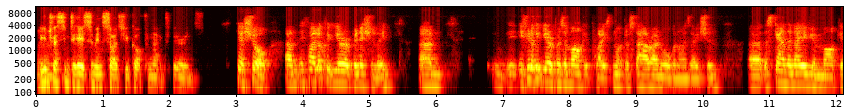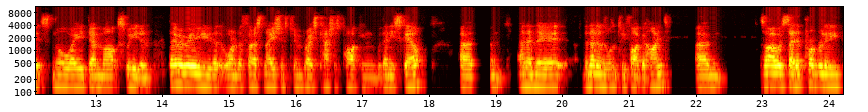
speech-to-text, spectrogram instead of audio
be mm-hmm. interesting to hear some insights you've got from that experience. Yeah, sure. Um, if I look at Europe initially, um, if you look at Europe as a marketplace, not just our own organisation, uh, the Scandinavian markets, Norway, Denmark, Sweden, they were really one of the first nations to embrace cashless parking with any scale. Um, and then the, the Netherlands wasn't too far behind. Um, so I would say that probably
